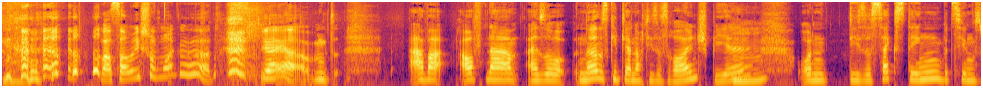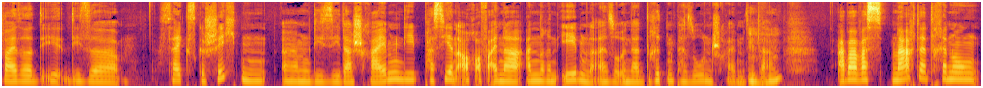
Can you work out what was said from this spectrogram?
das habe ich schon mal gehört. Ja, ja. Und, aber auf einer, also, ne, es gibt ja noch dieses Rollenspiel mhm. und dieses Sexting, beziehungsweise die, diese Sexgeschichten, ähm, die sie da schreiben, die passieren auch auf einer anderen Ebene, also in der dritten Person schreiben sie mhm. da. Aber was nach der Trennung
